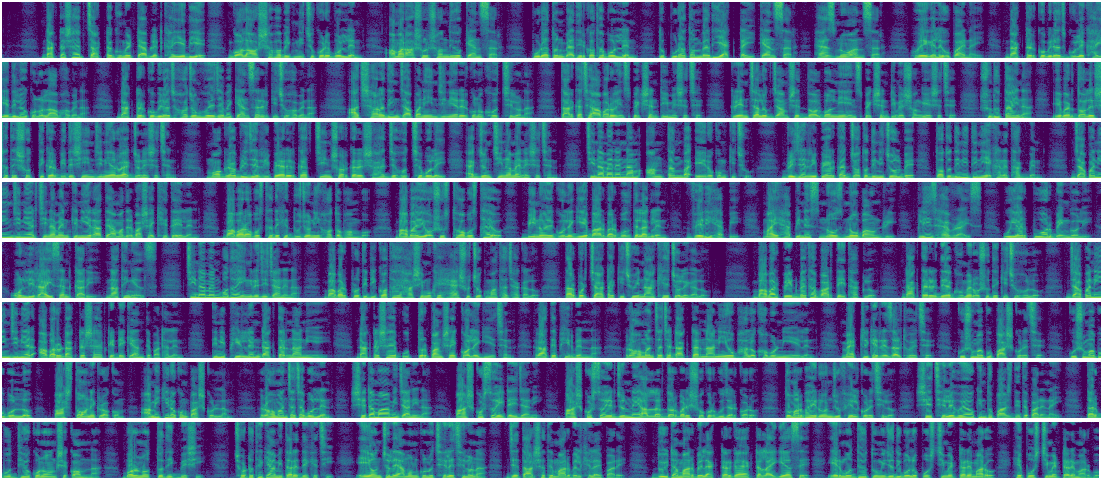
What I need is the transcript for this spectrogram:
ডাক্তার সাহেব চারটা ঘুমের ট্যাবলেট খাইয়ে দিয়ে গলা অস্বাভাবিক নিচু করে বললেন, আমার আসল সন্দেহ ক্যান্সার। পুরাতন ব্যাধির কথা বললেন, তো পুরাতন ব্যাধি একটাই, ক্যান্সার। Has no answer. হয়ে গেলে উপায় নাই। ডাক্তার কবিরাজ গুলে খাইয়ে দিলেও কোনো লাভ হবে না। ডাক্তার কবিরাজ হজম হয়ে যাবে, ক্যান্সারের কিছু হবে না। আজ সারাদিন জাপানি ইঞ্জিনিয়ারের কোনো খোঁজ ছিল না। তার কাছে আবারও ইন্সপেকশন টিম এসেছে। ক্রেন চালক জামশেদ দলবল নিয়ে ইন্সপেকশন টিমের সঙ্গে এসেছে। শুধু তাই না, এবার দলের সাথে সত্যিকার বিদেশি ইঞ্জিনিয়ারও একজন এসেছেন। মগরা ব্রিজের রিপেয়ারের কাজ চীন সরকারের সাহায্যে হচ্ছে বলেই একজন চীনাম্যান এসেছেন। চীনাম্যানের নাম আন্তাং বা এইরকম কিছু। ব্রিজের রিপেয়ার কাজ যতদিনই চলবে, ততদিনই তিনি এখানে থাকবেন। জাপানি ইঞ্জিনিয়ার চীনাম্যানকে নিয়ে রাতে আমাদের বাসায় খেতে এলেন। বাবার অবস্থা দেখে দুজনই হতভম্ব। বাবা এই অসুস্থ অবস্থায়ও বিনয়ে গলে গিয়ে বারবার বলতে লাগলেন very happy my happiness knows no boundary please have rice we are poor Bengali only rice and curry nothing else চীনাম্যান বোধহয় ইংরেজি জানে না। বাবার প্রতিটি কথায় হাসি মুখে হ্যাঁ সূচক মাথা ঝাঁকালো। তারপর চাটা কিছুই না খেয়ে চলে গেল। বাবার পেট ব্যথা বাড়তেই থাকল। ডাক্তারের দেয়া ঘুমের ওষুধে কিছু হলো। জাপানি ইঞ্জিনিয়ার আবারও ডাক্তার সাহেবকে ডেকে আনতে পাঠালেন। তিনি ফিরলেন ডাক্তার না নিয়েই। ডাক্তার সাহেব উত্তর পাংশায় কলে গিয়েছেন। রাতে ফিরবেন না। রহমান চাচা ডাক্তার না নিয়েও ভালো খবর নিয়ে এলেন। ম্যাট্রিকের রেজাল্ট হয়েছে। কুসুমাপু পাশ করেছে। কুসুমাপু বলল, পাশ তো অনেক রকম। আমি কি রকম পাশ করলাম? রহমান চাচা বললেন, সেটা মা আমি জানি না। পাশ করছ এইটাই জানি। পাশ করছ, এর জন্যই আল্লাহর দরবারে শকর গুজার করো। তোমার ভাই রঞ্জু ফেল করেছিল। সে ছেলে হয়েও কিন্তু পাশ দিতে পারে নাই। তার বুদ্ধিও কোনো অংশে কম না, বরং অত্যধিক বেশি। ছোট থেকে আমি তারে দেখেছি। এই অঞ্চলে এমন কোনো ছেলে ছিল না যে তার সাথে মার্বেল খেলাই পারে। দুইটা মার্বেল একটার গায়ে একটা লাইগে আছে। এর মধ্যেও তুমি যদি বলো পশ্চিমেরটারে মারো, হে পশ্চিমেরটারে মারব।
